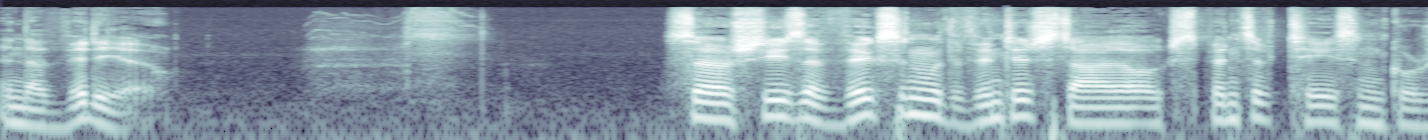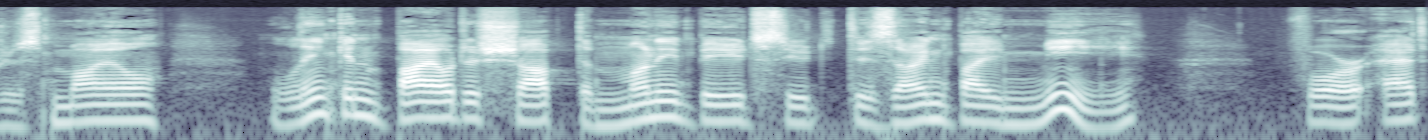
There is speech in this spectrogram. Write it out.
In the video. So she's a vixen with vintage style, expensive taste, and gorgeous smile. Link in bio to shop the money bead suit designed by me for at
